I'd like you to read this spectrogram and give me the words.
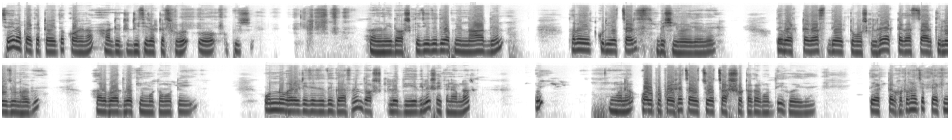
সেরা প্যাকেটটা হয়তো করে না। ডিটিডিসির একটা ও অফিস। কারণ এই দশ কেজি যদি আপনি না দেন, তাহলে কুরিয়ার চার্জ বেশি হয়ে যাবে। তবে একটা গাছ দেওয়া একটু মুশকিল হয়। একটা গাছ চার কিলো ওজন হবে। আর বাদ বাকি মোটামুটি অন্য ভ্যারাইটিসে যদি গাছ নেন, দশ কিলো দিয়ে দিলে সেখানে আপনার ওই মানে অল্প পয়সা চার চারশো টাকার মধ্যেই হয়ে যায়। তো একটা ঘটনা আছে প্যাকিং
